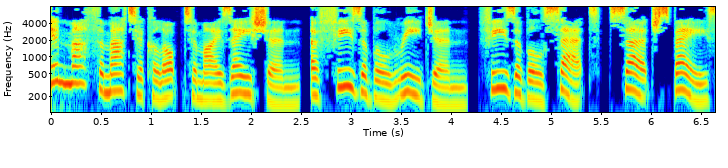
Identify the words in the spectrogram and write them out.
In mathematical optimization, a feasible region, feasible set, search space,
